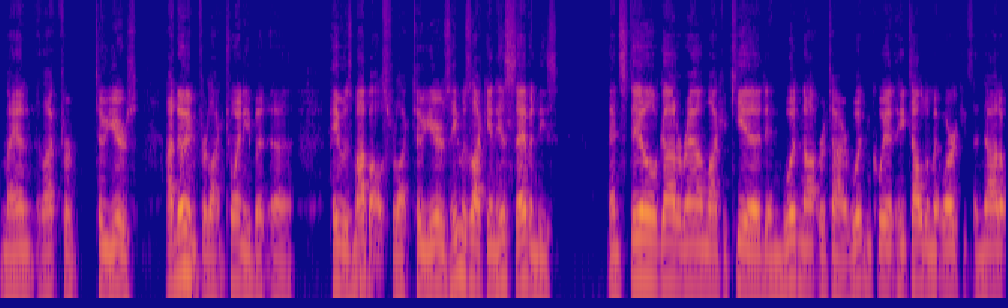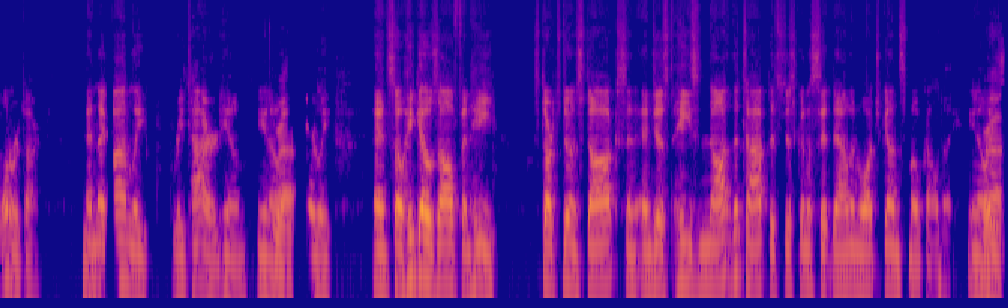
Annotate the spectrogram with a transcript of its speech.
man like for two years. I knew him for like twenty, but uh, he was my boss for like two years. He was like in his seventies, and still got around like a kid and would not retire, wouldn't quit. He told him at work, he said, "No, I don't want to retire," and mm-hmm. they finally retired him. You know, Right. early, and so he goes off and he starts doing stocks and, and just he's not the type that's just going to sit down and watch Gunsmoke all day. You know, Right. he's,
